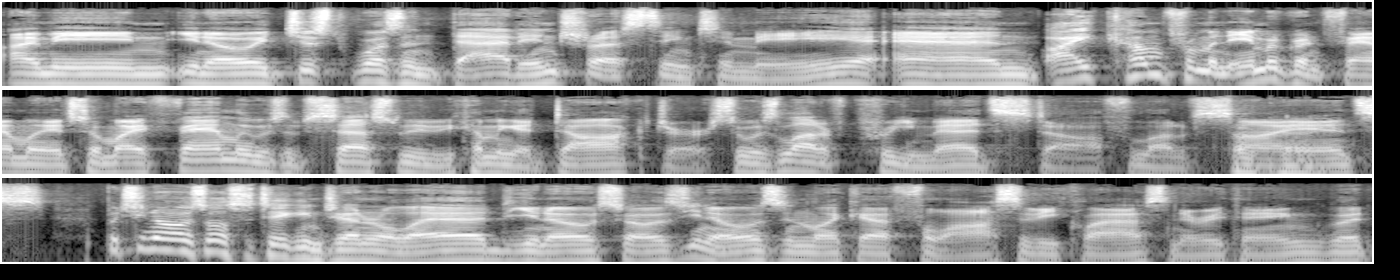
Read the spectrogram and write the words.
I mean, you know, it just wasn't that interesting to me. And I come from an immigrant family. And so my family was obsessed with becoming a doctor. So it was a lot of pre med stuff, a lot of science. Okay. But, you know, I was also taking general ed, you know, so I was, you know, I was in like a philosophy class and everything. But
